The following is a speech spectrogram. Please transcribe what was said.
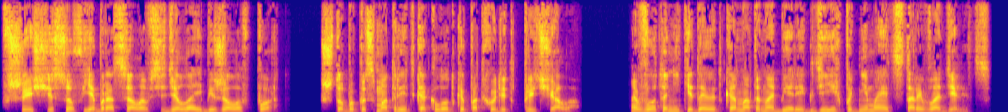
В шесть часов я бросала все дела и бежала в порт, чтобы посмотреть, как лодка подходит к причалу. Вот они кидают канаты на берег, где их поднимает старый владелец,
